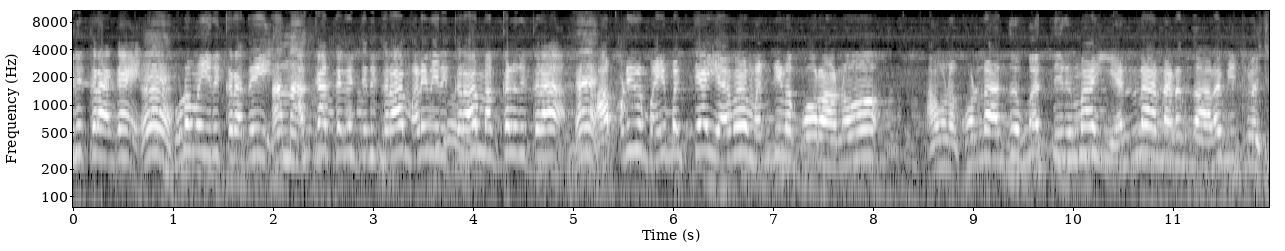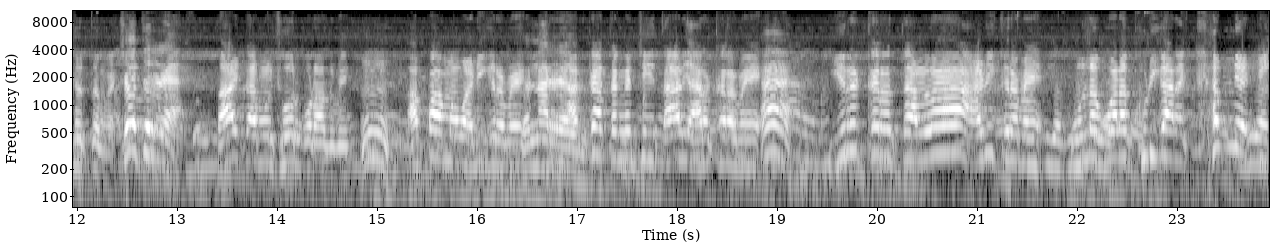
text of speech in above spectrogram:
இருக்கிறாங்க. குடும்பம் இருக்கிறது. அக்கா தங்கச்சி இருக்கிறா மனைவி இருக்கிறா மக்கள் இருக்கிறா. அப்படின்னு பயபக்தியா எவன் மண்டியில போறானோ அவனை கொண்டாந்து பத்திரமா என்ன நடந்தாலும் வீட்டுல சேர்த்துறேன் சேர்த்துடுற தாய் தாமன் சோறு போடாதவன். அப்பா அம்மாவை அடிக்கிறவன். அக்கா தங்கச்சி தாலி அறக்கிறவன். இருக்கிறதெல்லாம் அழிக்கிறவன் உன்னை போல குடிகார கம்யூனிட்டி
